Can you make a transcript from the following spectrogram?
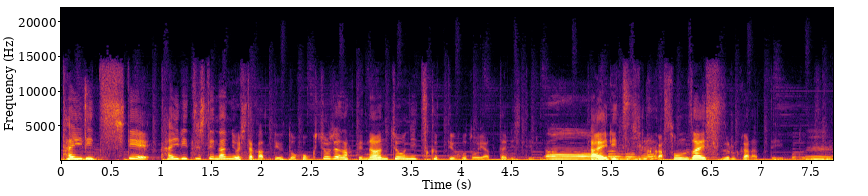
対立して対立して何をしたかっていうと北朝じゃなくて南朝につくっていうことをやったりしている。対立軸が存在するからっていうことですね。ね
